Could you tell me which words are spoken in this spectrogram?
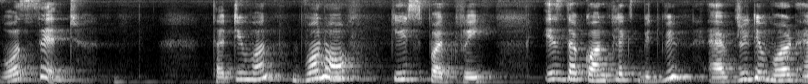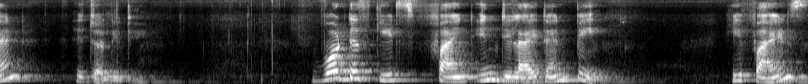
was set thirty one one of Keats poetry is the conflicts between every day world and eternity what does Keats find in delight and pain he finds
